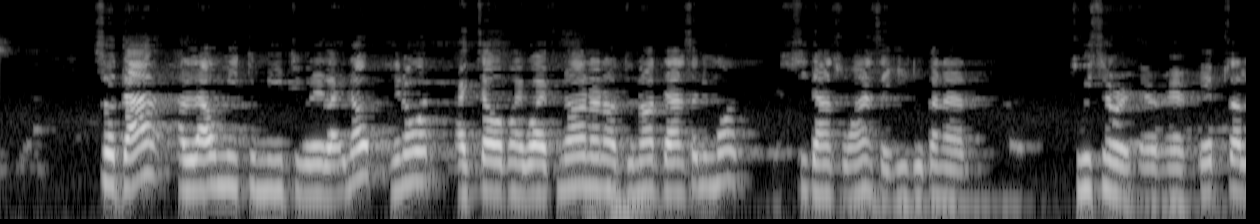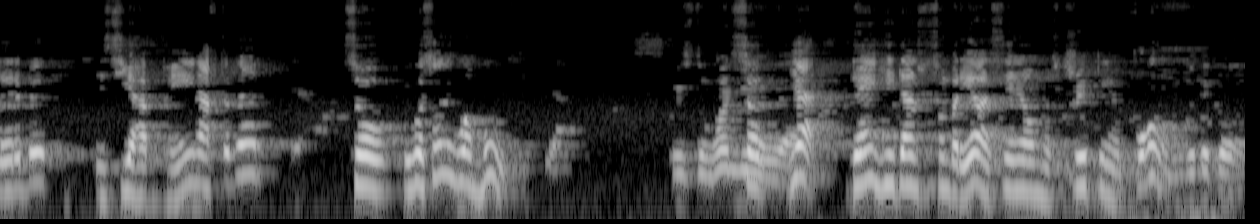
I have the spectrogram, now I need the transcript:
So that allowed me to me to be like, nope, you know what? I tell my wife, no, no, no, do not dance anymore. She danced once, and he do kind of twist her, her, her hips a little bit, and she had pain after that. So it was only one move. Yeah. It was the one So yeah, then he danced with somebody else, and almost tripping and falling with the girl.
